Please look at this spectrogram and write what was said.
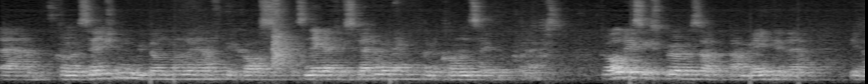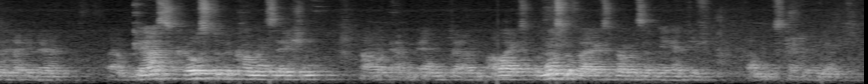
Uh, condensation we don't want to have because it's negative scattering length and the condensate will collapse. So all these experiments are, are made in a, in a, in a um, gas close to the condensation uh, and, and um, our most of our experiments are negative um, scattering length.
